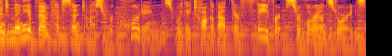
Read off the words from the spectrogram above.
And many of them have sent us recordings where they talk about their favorite Circle Round stories.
